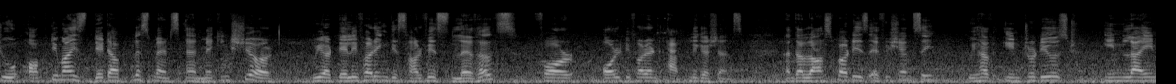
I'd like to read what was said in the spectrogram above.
to optimize data placements and making sure we are delivering the service levels for all different applications. And the last part is efficiency. We have introduced inline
